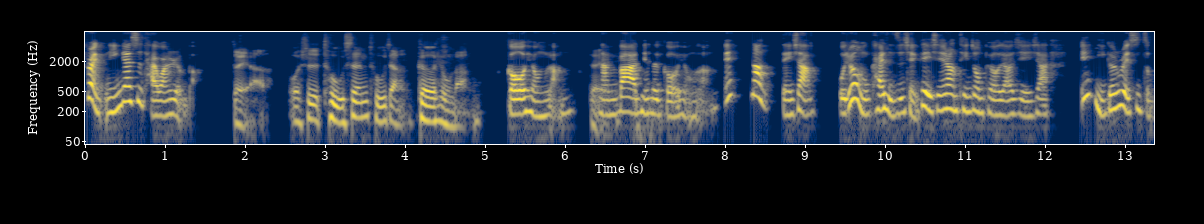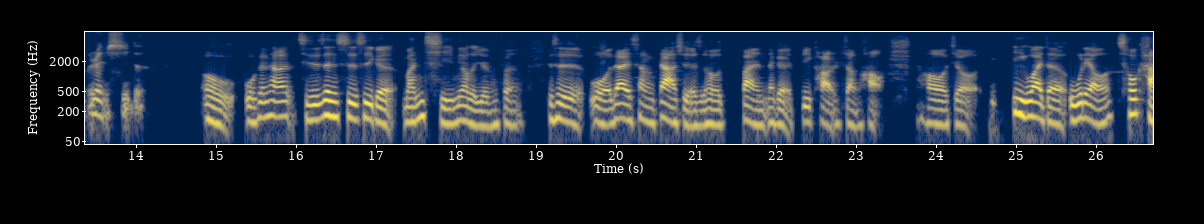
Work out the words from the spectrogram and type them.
，Frank，你应该是台湾人吧？对啊，我是土生土长高雄狼，高雄狼，对，南霸天的高雄狼。哎，那等一下，我觉得我们开始之前，可以先让听众朋友了解一下，哎，你跟 Ray 是怎么认识的？哦，我跟他其实认识是一个蛮奇妙的缘分。就是我在上大学的时候办那个 Dcard 账号，然后就意外的无聊抽卡，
